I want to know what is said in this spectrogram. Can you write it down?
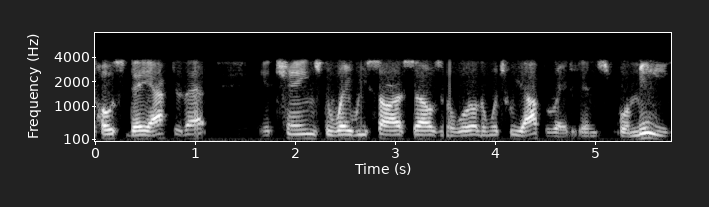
post day after that, it changed the way we saw ourselves in the world in which we operated. And for me,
